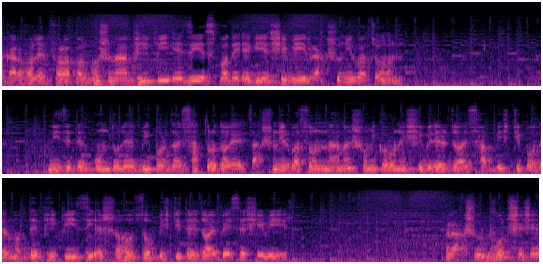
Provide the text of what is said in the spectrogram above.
এগারো হলের ফলাফল ঘোষণা, ভিপি এজিএস পদে এগিয়ে শিবির, রাকসু নির্বাচন। নিজেদের কোন্দলে বিপর্যয় ছাত্র দলের চাকসু নির্বাচন, নানা সমীকরণে শিবিরের জয়, ছাব্বিশটি পদের মধ্যে ভিপি জিএস সহ চব্বিশটিতে জয় পেয়েছে শিবির। রাকসুর ভোট শেষে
